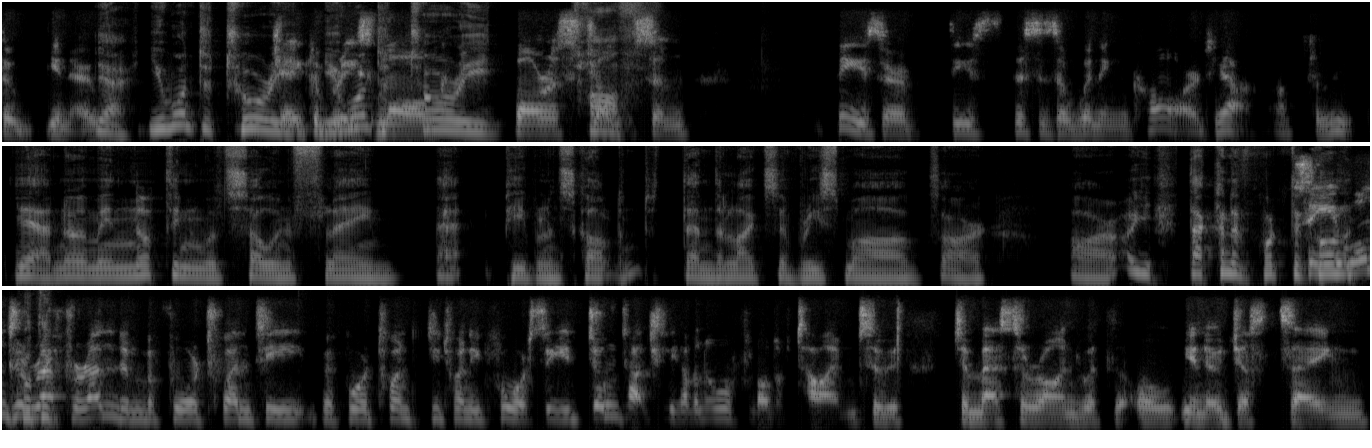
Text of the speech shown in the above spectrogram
the you know yeah you want a Tory Jacob you Rees-Mogg, Tory Boris tough. Johnson. These are these. This is a winning card. Yeah, absolutely. Yeah, no, I mean nothing would so inflame uh, people in Scotland than the likes of Rees-Mogg or or oh, that kind of what they so you want a referendum they, before 20 before 2024 so you don't actually have an awful lot of time to to mess around with all you know just saying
